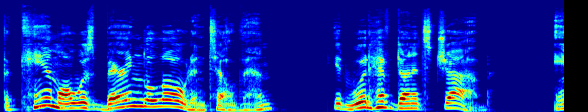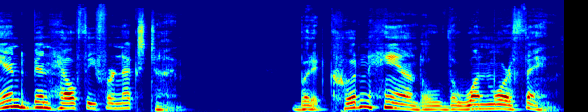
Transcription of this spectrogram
The camel was bearing the load until then. It would have done its job. and been healthy for next time. But it couldn't handle the one more thing,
